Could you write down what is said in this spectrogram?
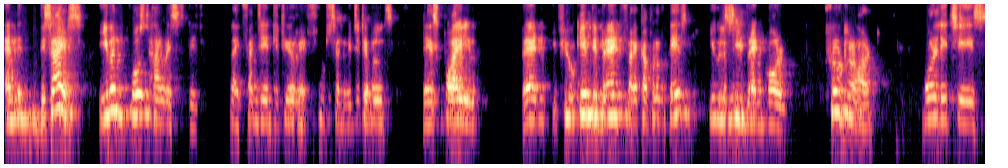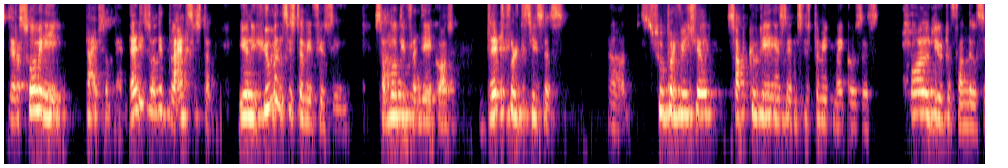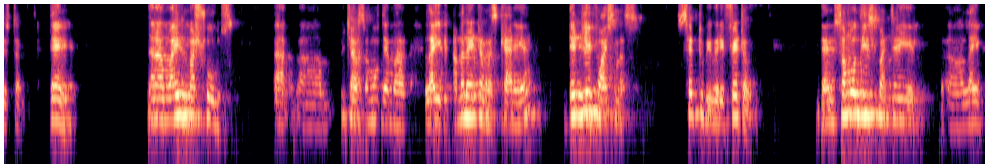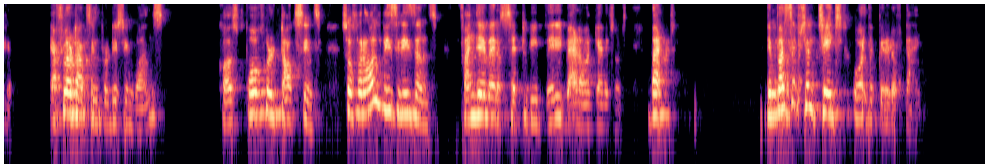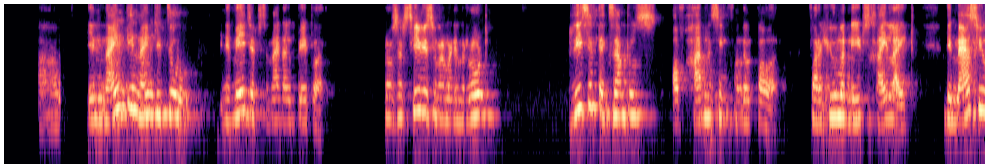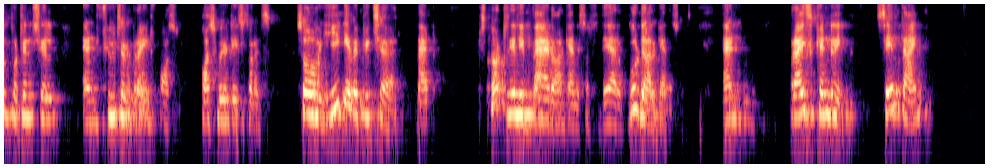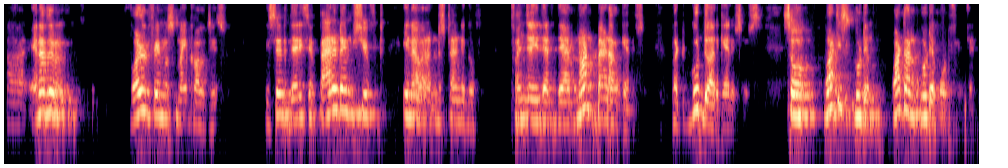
And besides, even post-harvest, like fungi deteriorate fruits and vegetables, they spoil bread. If you keep the bread for a couple of days, you will see bread mold, fruit rot, moldy cheese. There are so many types of that. That is on the plant system. Even human system, if you see, some of the fungi cause dreadful diseases, uh, superficial, subcutaneous, and systemic mycosis, all due to fungal system. Then there are wild mushrooms, uh, uh, which are some of them are like Amanita muscaria, deadly poisonous, said to be very fatal. Then some of these fungi, uh, like aflatoxin producing ones, cause powerful toxins. So for all these reasons, fungi were said to be very bad organisms. But the perception changed over the period of time. Uh, in 1992, in a major seminal paper, Professor C.V. Subramanian wrote recent examples of harnessing fungal power for human needs highlight the massive potential and future bright poss possibilities for us. So he gave a picture that it's not really bad organisms, they are good organisms. And Bryce Kendrick, same time, uh, another world famous mycologist, he said there is a paradigm shift in our understanding of fungi that they are not bad organisms, but good organisms. So what is good? What are good about fungi?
